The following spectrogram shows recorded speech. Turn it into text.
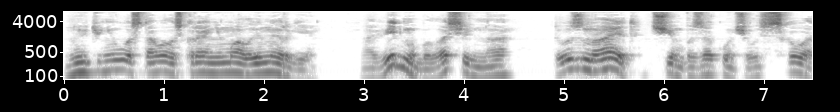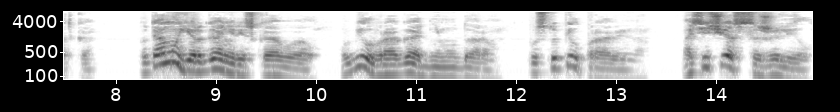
но ведь у него оставалось крайне мало энергии. А ведьма была сильна. Кто знает, чем бы закончилась схватка. Потому Ерга не рисковал. Убил врага одним ударом. Поступил правильно. А сейчас сожалел.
